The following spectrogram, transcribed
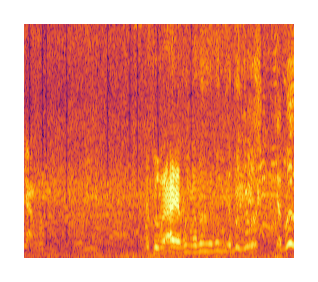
อย่าเพิ่ง อะไรอย่าเพิ่งอย่าเพิ่งอย่าเพิ่งอย่าเพิ่งอย่าเพิ่ง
